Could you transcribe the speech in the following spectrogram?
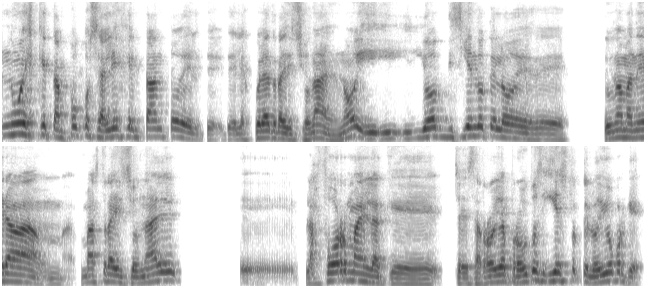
no es que tampoco se alejen tanto de, de, la escuela tradicional, ¿no? Y, yo diciéndotelo desde de una manera más tradicional, eh, la forma en la que se desarrollan productos, y esto te lo digo porque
